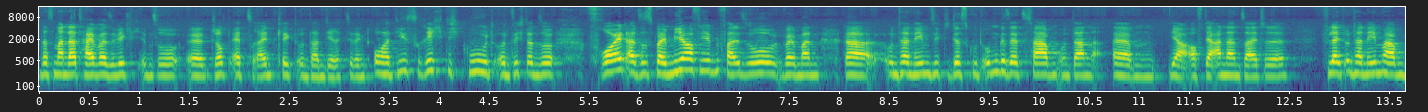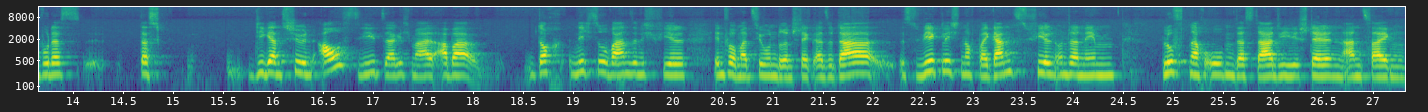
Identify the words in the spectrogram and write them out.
dass man da teilweise wirklich in so äh, Job-Ads reinklickt und dann direkt so denkt, oh, die ist richtig gut und sich dann so freut. Also ist bei mir auf jeden Fall so, wenn man da Unternehmen sieht, die das gut umgesetzt haben und dann ähm, ja auf der anderen Seite vielleicht Unternehmen haben, wo das, das die ganz schön aussieht, sage ich mal, aber doch nicht so wahnsinnig viel Information drin steckt. Also da ist wirklich noch bei ganz vielen Unternehmen Luft nach oben, dass da die Stellenanzeigen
